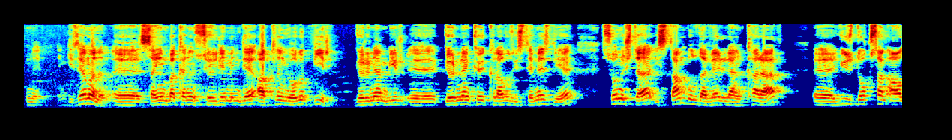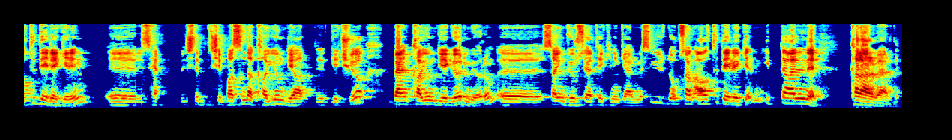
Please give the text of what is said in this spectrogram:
Şimdi Gizem Hanım, e, Sayın Bakan'ın söyleminde aklın yolu bir, görünen bir e, görünen köy kılavuz istemez diye. Sonuçta İstanbul'da verilen karar e, 196 delegenin e, işte şey, basında kayyum diye geçiyor. Ben kayyum diye görmüyorum. E, Sayın Gürsel Tekin'in gelmesi 196 delegenin iptalini karar verdi.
